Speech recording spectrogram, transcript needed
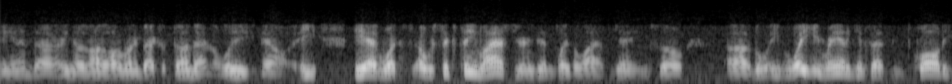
and uh, you know, not a lot of running backs have done that in the league. Now, he he had what over 16 last year, and he didn't play the last game. So uh, the, way- the way he ran against that quality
